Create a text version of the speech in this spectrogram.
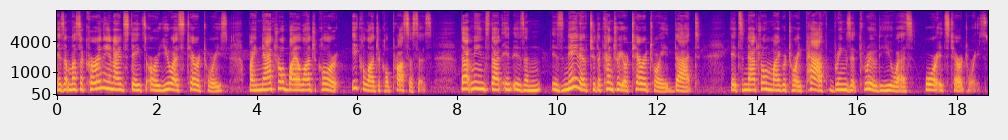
is it must occur in the United States or U.S. territories by natural, biological, or ecological processes. That means that it is a is native to the country or territory that its natural migratory path brings it through the U.S. or its territories.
